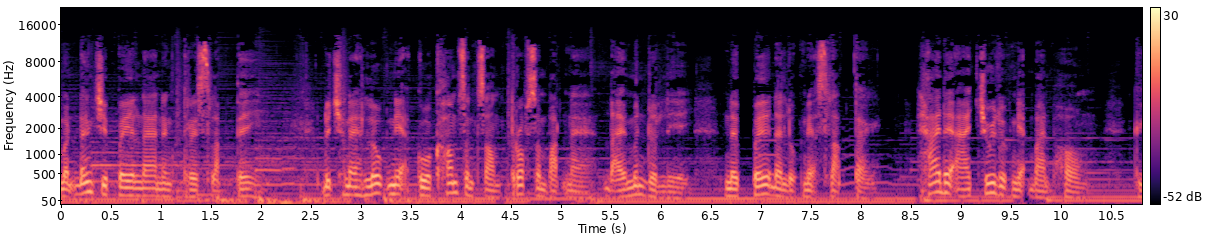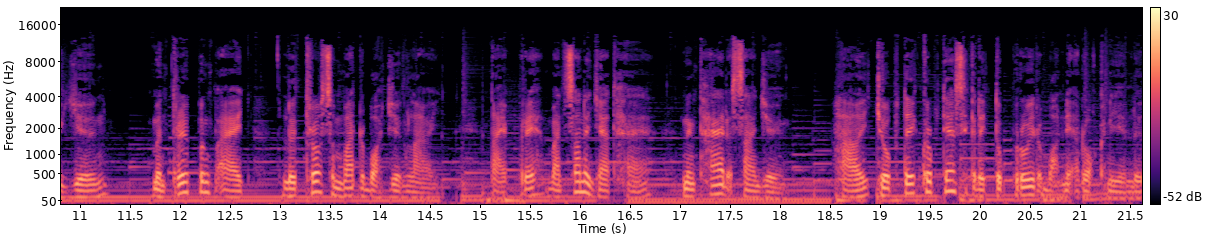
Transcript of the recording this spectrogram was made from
មិនដឹងជាពេលណានឹងត្រូវស្លាប់ទេដូច្នេះលោកអ្នកគួរខំសន្សំទ្រព្យសម្បត្តិណាដែលមិនរលាយនៅពេលដែលលោកអ្នកស្លាប់ទៅ ហើយដែលអាចជួយលោកអ្នកបានផង គឺយើង មិនត្រូវពឹងផ្អែកលើទ្រព្យសម្បត្តិរបស់យើងឡើយ តែព្រះបានសន្យាថានឹងថែរក្សាយើង ហើយចូលផ្ទៃគ្រប់ទាំងសេចក្តីទុកព្រួយរបស់អ្នករាល់គ្នាលើ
